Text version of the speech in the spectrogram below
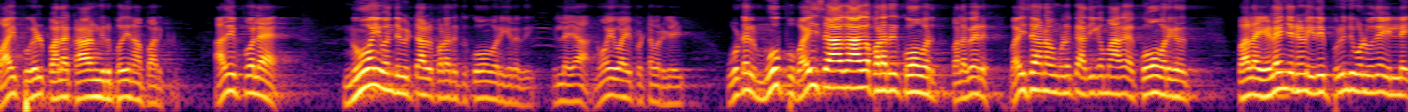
வாய்ப்புகள் பல காரணங்கள் இருப்பதை நான் பார்க்கிறோம். அதே போல் நோய் வந்துவிட்டால் பலருக்கு கோபம் வருகிறது இல்லையா? நோய்வாய்ப்பட்டவர்கள் உடல் மூப்பு வயசாக ஆக பலருக்கு கோவம் வருது. பல பேர் வயசானவங்களுக்கு அதிகமாக கோவம் வருகிறது. பல இளைஞர்கள் இதை புரிந்து கொள்வதே இல்லை.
